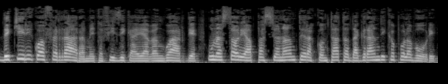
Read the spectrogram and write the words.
De Chirico a Ferrara, metafisica e avanguardie, una storia appassionante raccontata da grandi capolavori.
